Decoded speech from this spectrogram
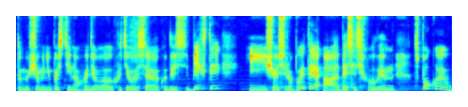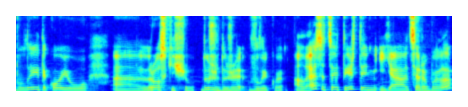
тому що мені постійно хотіло, хотілося кудись бігти. І щось робити, а 10 хвилин спокою були такою е, розкішю, дуже-дуже великою. Але за цей тиждень я це робила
